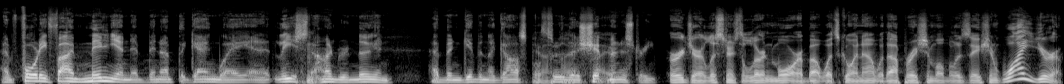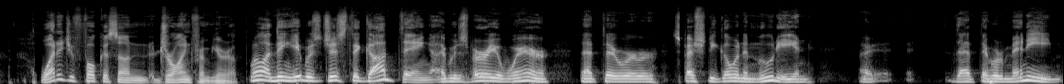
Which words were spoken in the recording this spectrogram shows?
and 45 million have been up the gangway, and at least 100 million have been given the gospel through the ship ministry. Urge our listeners to learn more about what's going on with Operation Mobilization. Why Europe? Why did you focus on drawing from Europe? Well, I think it was just the God thing. I was very aware that there were, especially going to Moody, and uh, that there were many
